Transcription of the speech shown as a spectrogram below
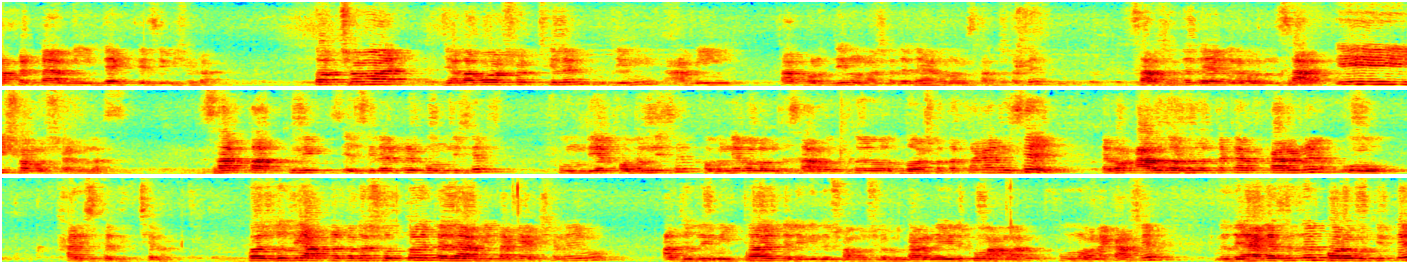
আপনারটা আমি দেখতেছি বিষয়টা। তৎসময় জেলা প্রশাসক ছিলেন যিনি, আমি তারপর দিন ওনার সাথে দেখা করলাম স্যার সাথে। স্যার সাথে দেখা করে বললাম স্যার এই সমস্যাগুলো আছে। স্যার তাৎক্ষণিক এসিলেন্টে ফোন দিছে ফোন দিয়ে খবর নিছে। খবর নিয়ে বললাম যে স্যার ও তো দশ হাজার টাকা নিছে এবং আরও দশ হাজার টাকার কারণে ও খারিজটা দিচ্ছে না। কয় যদি আপনার কথা সত্য হয় তাহলে আমি তাকে অ্যাকশন নেব। আর যদি মিথ্যা হয় তাহলে কিন্তু সমস্যা হবে। কারণ এরকম আমার ফোন অনেক আসে। কিন্তু দেখা গেছে যে পরবর্তীতে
